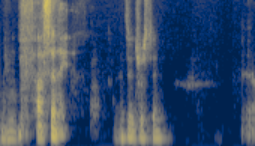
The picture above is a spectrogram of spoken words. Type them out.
Mm-hmm. Fascinating. That's interesting. Yeah.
